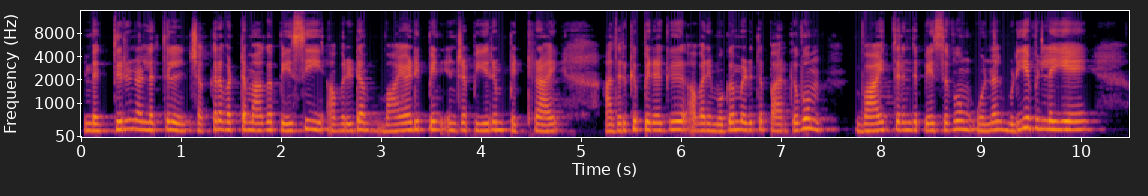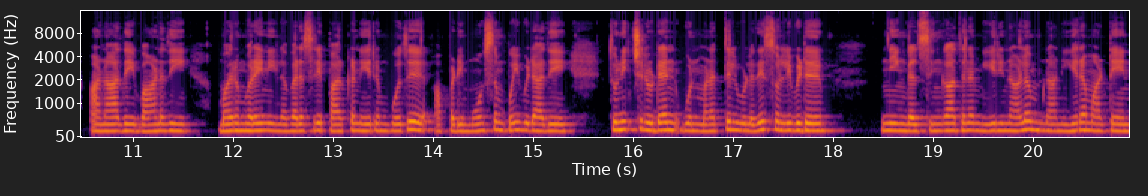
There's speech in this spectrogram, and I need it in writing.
இந்த திருநள்ளத்தில் சக்கரவட்டமாக பேசி அவரிடம் வாயாடிப்பெண் என்ற பெயரும் பெற்றாய். அதற்கு பிறகு அவரை முகம் எடுத்து பார்க்கவும் வாய் திறந்து பேசவும் உன்னால் முடியவில்லையே. அனாதை வானதி மறுமுறை நீ இளவரசரை பார்க்க நேரும்போது அப்படி மோசம் போய் விடாதே. துணிச்சலுடன் உன் மனத்தில் உள்ளதை சொல்லிவிடு. நீங்கள் சிங்காதனம் ஏறினாலும் நான் ஏறமாட்டேன்.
